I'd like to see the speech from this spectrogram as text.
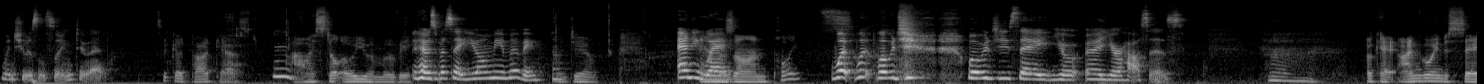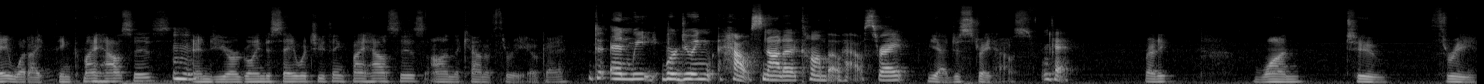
when she was listening to it. It's a good podcast. Hmm. Oh, I still owe you a movie. I was about to say you owe me a movie. I do. Anyway, Amazon point. what what what would you what would you say your uh, your house is? Okay, I'm going to say what I think my house is, Mm-hmm. and you're going to say what you think my house is on the count of three. Okay? D- And we we're doing house, not a combo house, right? Yeah, just straight house. Okay. Ready? One, two, three.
